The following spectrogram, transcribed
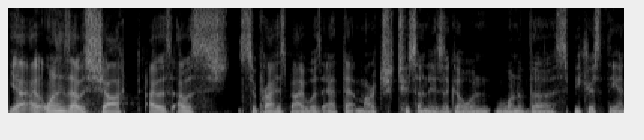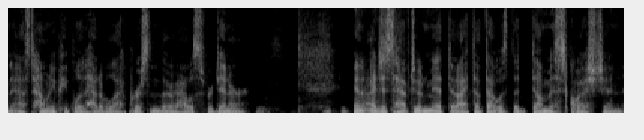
yeah, I, one of the things I was shocked, I was I was surprised by was at that march two Sundays ago when one of the speakers at the end asked how many people had had a black person in their house for dinner, and I just have to admit that I thought that was the dumbest question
